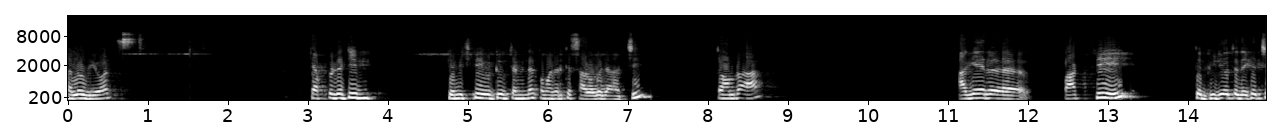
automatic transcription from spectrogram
হ্যালো ভিউয়ার্স ক্যাপিটেটিভ কেমিস্ট্রি ইউটিউব চ্যানেলে তোমাদেরকে স্বাগত জানাচ্ছি। তো আমরা আগের পার্ট থ্রি তে ভিডিওতে দেখেছি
